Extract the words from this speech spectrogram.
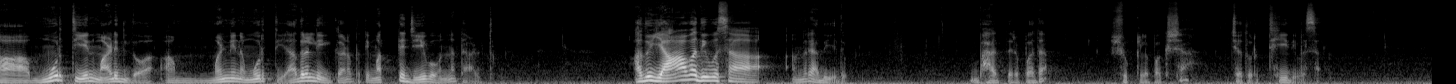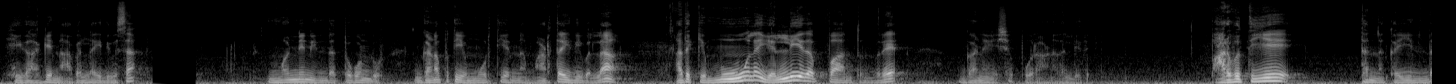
ಆ ಮೂರ್ತಿ ಏನು ಮಾಡಿದ್ಲೋ ಆ ಮಣ್ಣಿನ ಮೂರ್ತಿ, ಅದರಲ್ಲಿ ಗಣಪತಿ ಮತ್ತೆ ಜೀವವನ್ನು ತಾಳ್ತು. ಅದು ಯಾವ ದಿವಸ ಅಂದರೆ ಅದು ಇದು. ಭಾದ್ರಪದ ಶುಕ್ಲ ಪಕ್ಷ ಚತುರ್ಥಿ ದಿವಸ. ಹೀಗಾಗಿ ನಾವೆಲ್ಲ ಈ ದಿವಸ ಮಣ್ಣಿನಿಂದ ತಗೊಂಡು ಗಣಪತಿಯ ಮೂರ್ತಿಯನ್ನು ಮಾಡ್ತಾ ಇದ್ದೀವಲ್ಲ, ಅದಕ್ಕೆ ಮೂಲ ಎಲ್ಲಿದಪ್ಪ ಅಂತಂದರೆ ಗಣೇಶ ಪುರಾಣದಲ್ಲಿದೆ. ಪಾರ್ವತಿಯೇ ತನ್ನ ಕೈಯಿಂದ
